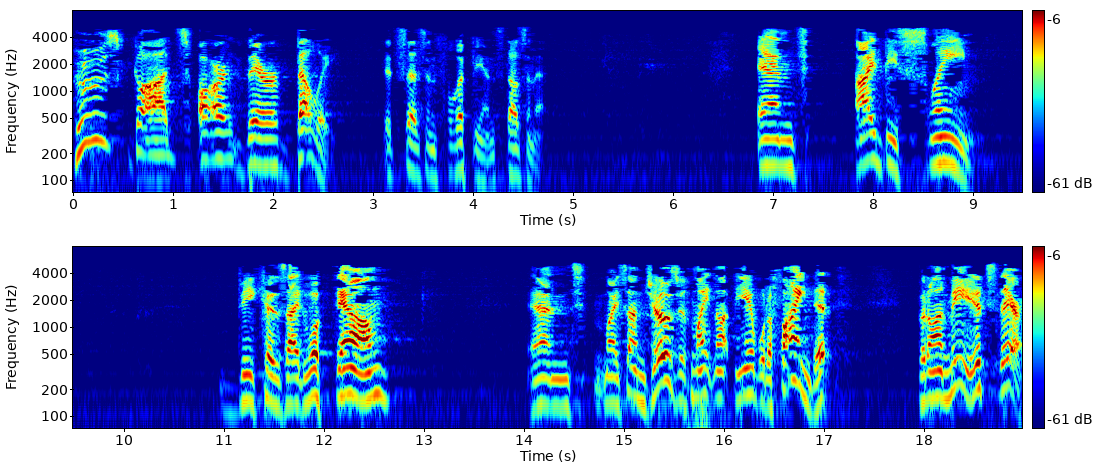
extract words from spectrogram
Whose gods are their belly? It says in Philippians, doesn't it? And I'd be slain because I'd look down and my son Joseph might not be able to find it, but on me it's there,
